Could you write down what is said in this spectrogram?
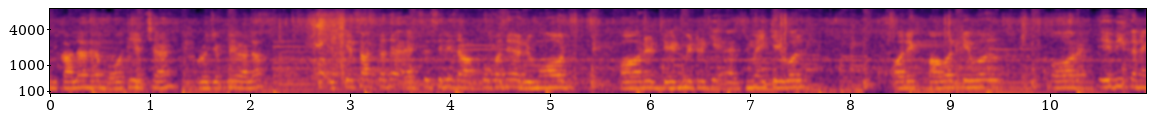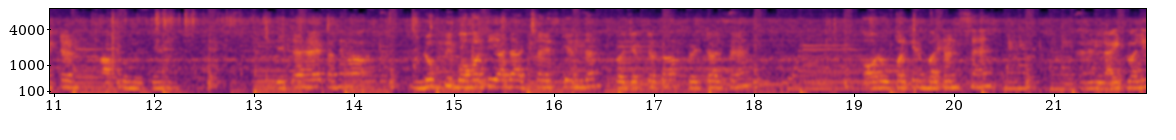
निकाला है, बहुत ही अच्छा है प्रोजेक्टर वाला। इसके साथ कैसे एक्सेसरीज आपको कहते हैं रिमोट और डेढ़ मीटर की एच केबल और एक पावर केबल और ए बी कनेक्टर आपको मिलते हैं। देता है कहते हैं लुक भी बहुत ही ज़्यादा अच्छा है इसके अंदर। प्रोजेक्टर का फिल्टर्स हैं और ऊपर के बटन्स हैं लाइट वाले।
